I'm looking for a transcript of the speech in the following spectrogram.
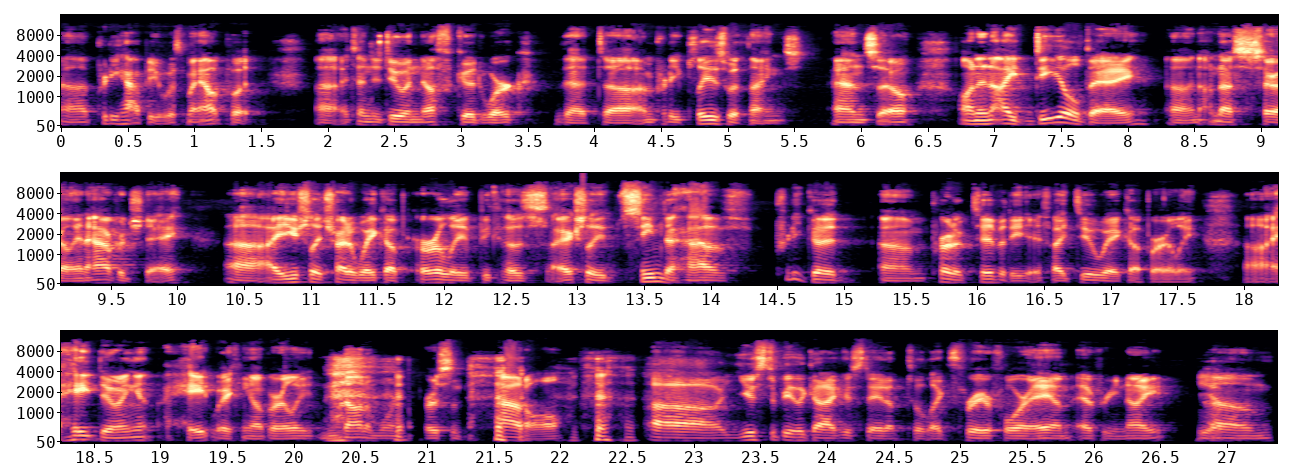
uh, pretty happy with my output. Uh, I tend to do enough good work that uh, I'm pretty pleased with things. And so, on an ideal day, uh, not necessarily an average day, uh, I usually try to wake up early because I actually seem to have pretty good um, productivity if I do wake up early. Uh, I hate doing it. I hate waking up early. Not a morning person at all. Uh, used to be the guy who stayed up till like 3 or 4 a.m. every night. Yeah. Um,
